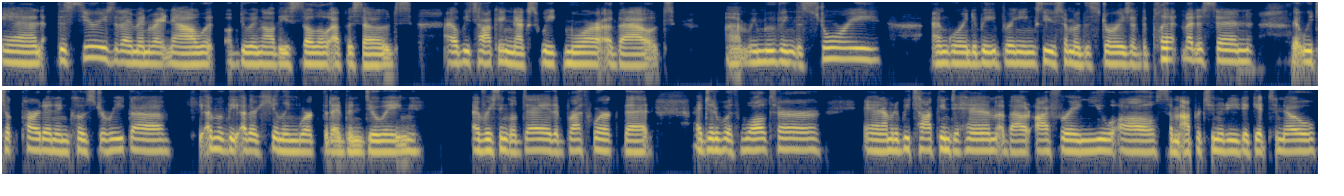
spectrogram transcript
And the series that I'm in right now of doing all these solo episodes, I'll be talking next week more about um, removing the story. I'm going to be bringing to you some of the stories of the plant medicine that we took part in in Costa Rica, some of the other healing work that I've been doing every single day, the breath work that I did with Walter and I'm going to be talking to him about offering you all some opportunity to get to know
